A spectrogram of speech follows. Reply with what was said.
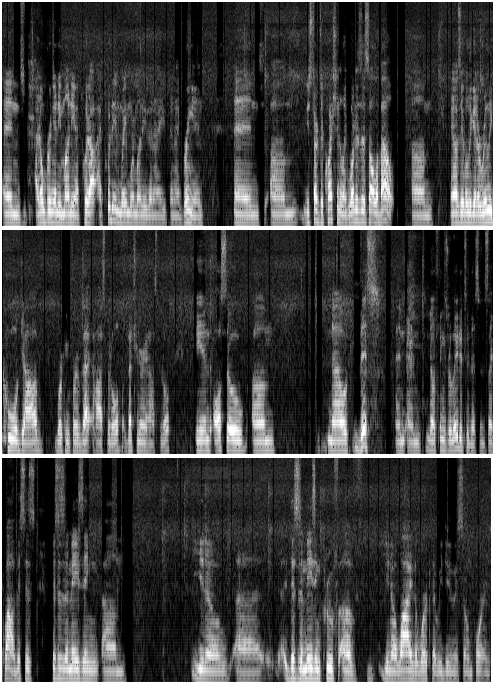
and i don't bring any money i put out i put in way more money than i than i bring in and um, you start to question like, what is this all about? Um, and I was able to get a really cool job working for a vet hospital, a veterinary hospital, and also um, now this and and you know things related to this. And it's like, wow, this is this is amazing. You know, uh, this is amazing proof of you know why the work that we do is so important,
